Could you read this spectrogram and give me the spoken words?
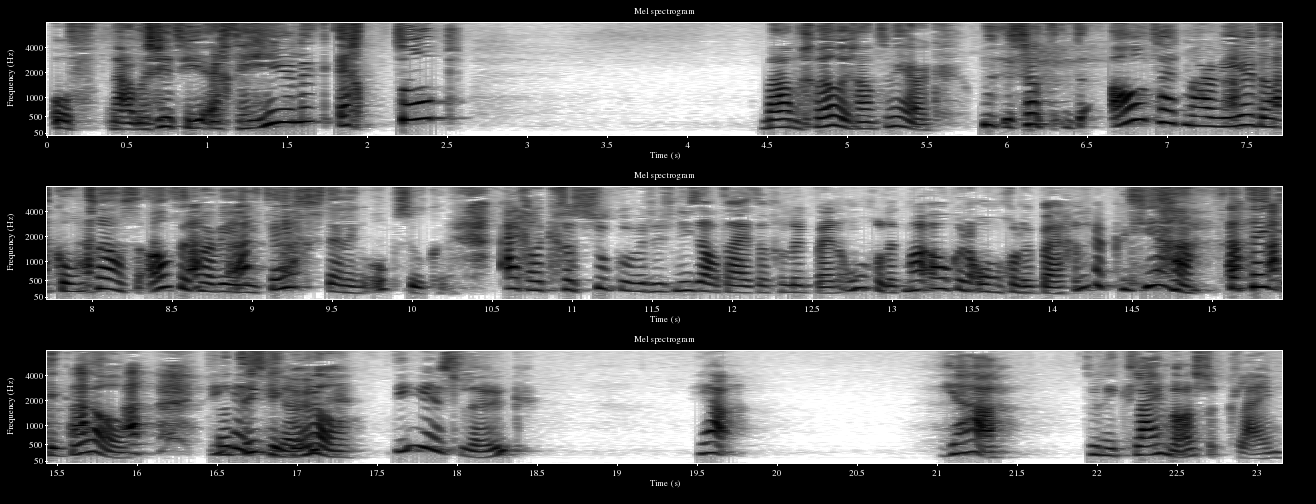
Of, nou, we zitten hier echt heerlijk, echt top. Maandag wel weer aan het werk. Dus dat, altijd maar weer dat contrast. Altijd maar weer die tegenstelling opzoeken. Eigenlijk zoeken we dus niet altijd een geluk bij een ongeluk, maar ook een ongeluk bij geluk. Ja, dat denk ik wel. Die dat is denk ik leuk. wel. Die is leuk. Ja. Ja, toen ik klein was, klein,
